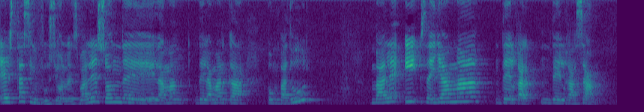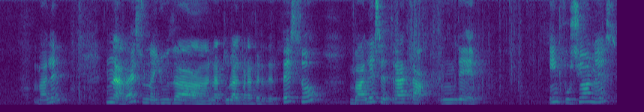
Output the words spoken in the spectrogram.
estas infusiones, ¿vale? Son de la, de la marca Pompadour, ¿vale? Y se llama del, Delgasam, ¿vale? Nada, es una ayuda natural para perder peso, ¿vale? Se trata de infusiones,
